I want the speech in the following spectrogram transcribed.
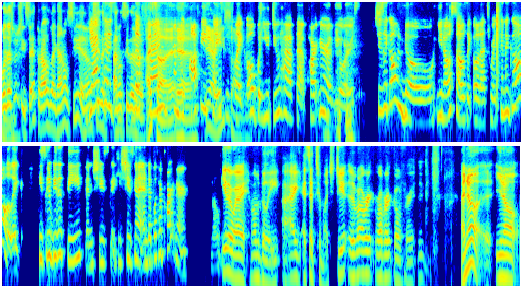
Well, that's what she said, but I was like, I don't see it. I don't Yeah, see the, because I don't see the. the I friend saw it, from yeah. the coffee Yeah, place is like, it. "Oh, but you do have that partner of yours." She's like, "Oh no," you know. So I was like, "Oh, that's where it's gonna go. Like he's gonna be the thief, and she's he, she's gonna end up with her partner." No. Either way, I'm gonna delete. I I said too much. G- uh, Robert, Robert, go for it. I know, uh, you know,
